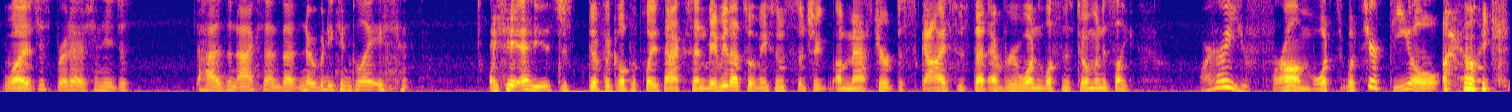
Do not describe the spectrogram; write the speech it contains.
What? He's just British and he just has an accent that nobody can place. Yeah, he's just difficult to place accent. Maybe that's what makes him such a, a master of disguise. Is that everyone listens to him and is like, "Where are you from? What's what's your deal?" like,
